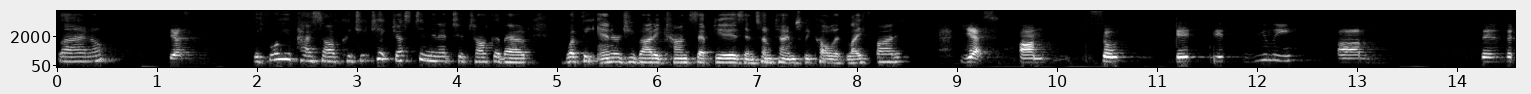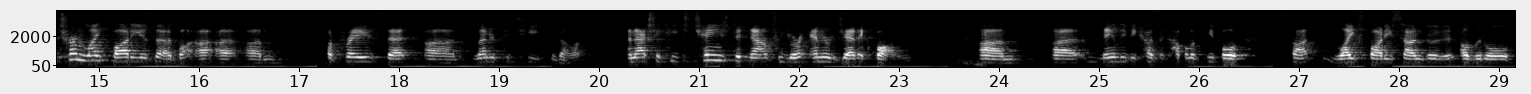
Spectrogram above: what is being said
Lionel, Yes. before you pass off, could you take just a minute to talk about what the energy body concept is? And sometimes we call it life body. Yes. Um, so it, it's really, um, the, the term life body is a, a, a, um, a phrase that uh, Lenard Petit developed. And actually, he's changed it now to your energetic body, um, uh, mainly because a couple of people thought life body sounded a little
